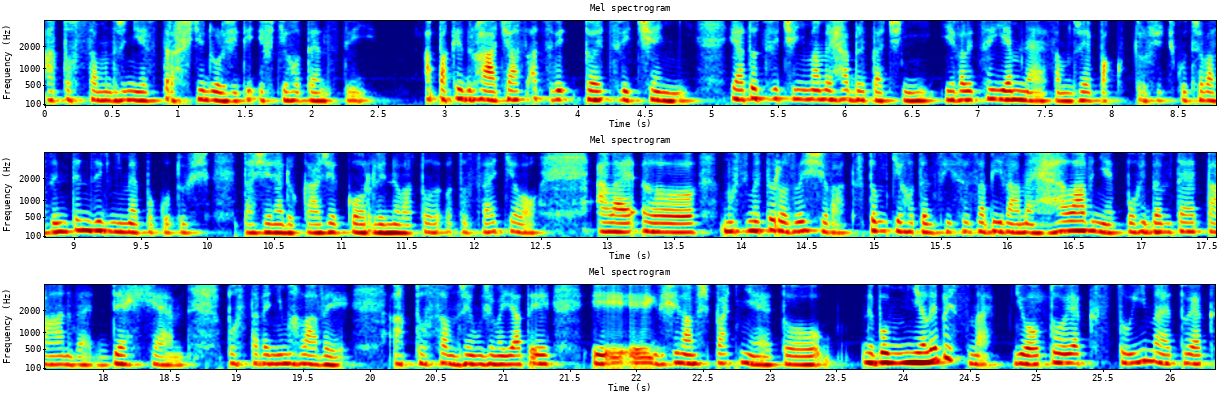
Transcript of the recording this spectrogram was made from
A to samozřejmě je strašně důležité i v těhotenství. A pak je druhá část a cvi, to je cvičení. Já to cvičení mám rehabilitační, je velice jemné, samozřejmě pak trošičku třeba zintenzivníme, pokud už ta žena dokáže koordinovat to, to své tělo. Ale uh, musíme to rozlišovat. V tom těhotenství se zabýváme hlavně pohybem té pánve, dechem, postavením hlavy. A to samozřejmě můžeme dělat i, i, i když je nám špatně. To nebo měli bychom, jo, to, jak stojíme, to, jak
